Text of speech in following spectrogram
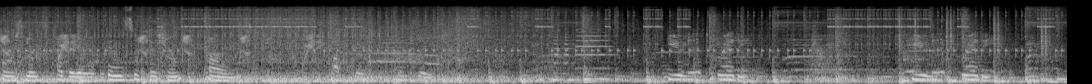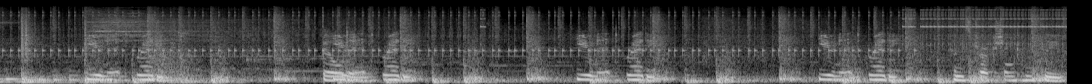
Reinforcements available. Insufficient funds. Upgrade complete. Unit ready. Unit ready. Unit ready. Building Unit ready. Unit ready. Unit ready. Construction complete.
